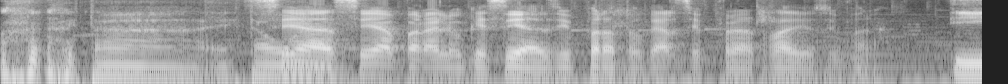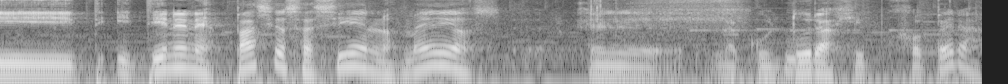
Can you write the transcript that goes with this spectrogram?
Está, está sea, bueno. sea para lo que sea, si es para tocar, si es para radio, si es para... ¿Y, y tienen espacios así en los medios? El- la cultura hip hopera.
